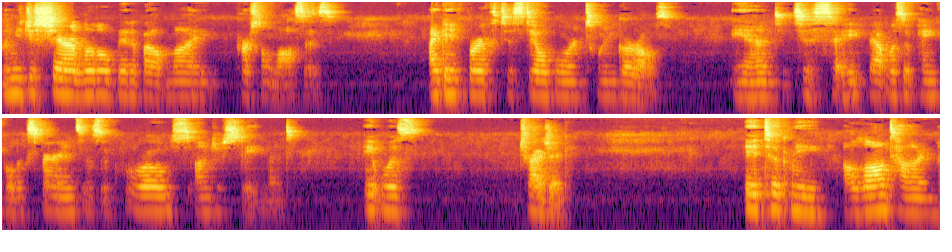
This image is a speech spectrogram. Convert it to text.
let me just share a little bit about my personal losses. I gave birth to stillborn twin girls. And to say that was a painful experience is a gross understatement. It was tragic. It took me a long time,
